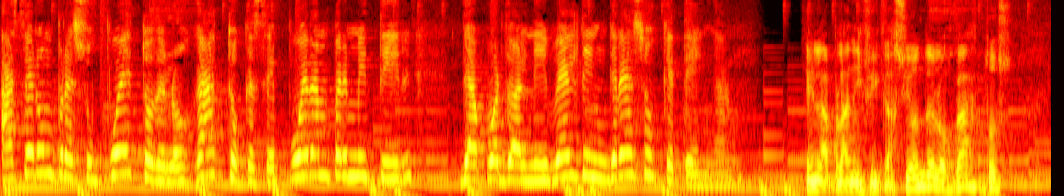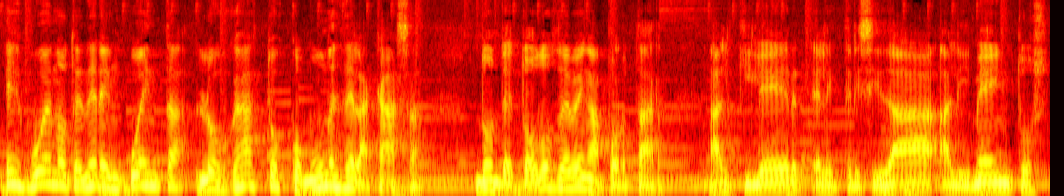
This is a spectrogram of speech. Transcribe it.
a hacer un presupuesto de los gastos que se puedan permitir de acuerdo al nivel de ingresos que tengan. En la planificación de los gastos es bueno tener en cuenta los gastos comunes de la casa, donde todos deben aportar alquiler, electricidad, alimentos,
